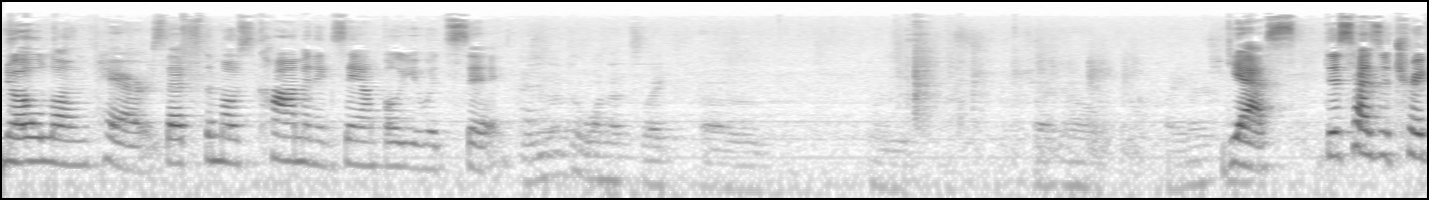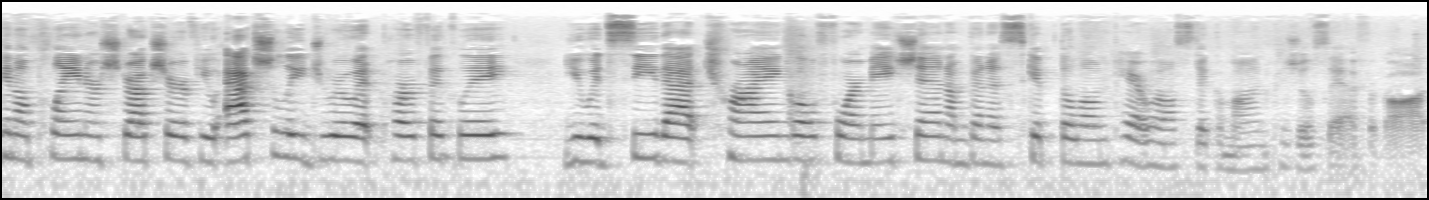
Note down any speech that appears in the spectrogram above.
no lone pairs. That's the most common example you would see. Isn't that the one that's like, uh, what is it? Trigonal planar? Yes, this has a trigonal planar structure. If you actually drew it perfectly, you would see that triangle formation. I'm going to skip the lone pair. Well, I'll stick them on because you'll say I forgot.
